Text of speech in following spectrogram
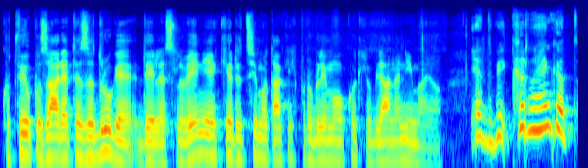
kot vi upozarjate, za druge dele Slovenije, kjer recimo takih problemov kot Ljubljana nimajo? Ja, da bi kar naenkrat,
